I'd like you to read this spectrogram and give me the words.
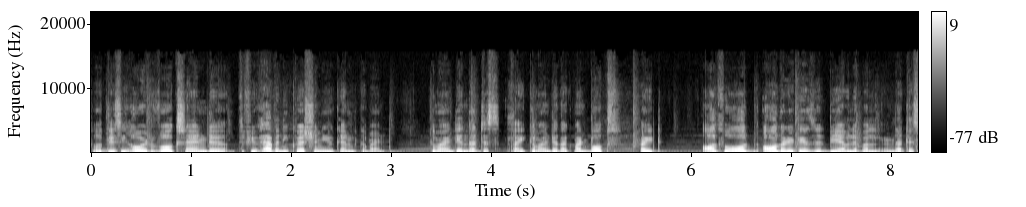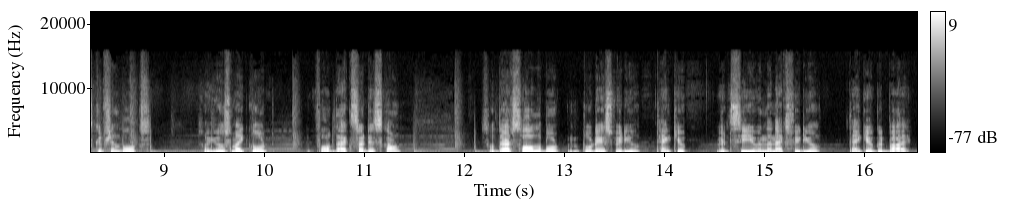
so this is how it works and uh, if you have any question you can comment comment in the just like comment in the comment box right also all, all the details will be available in the description box so use my code for the extra discount. So that's all about today's video. Thank you. We'll see you in the next video. Thank you. Goodbye.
